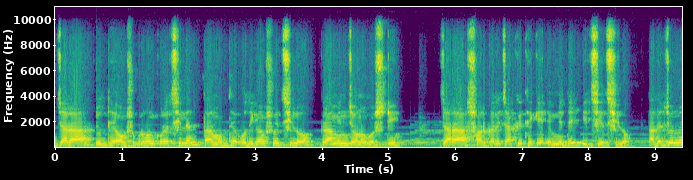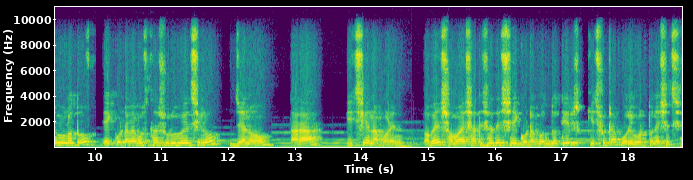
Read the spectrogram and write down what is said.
যারা যুদ্ধে অংশগ্রহণ করেছিলেন, তার মধ্যে অধিকাংশই ছিল গ্রামীণ জনগোষ্ঠী, যারা সরকারি চাকরি থেকে এমনিতেই পিছিয়ে ছিল। তাদের জন্যই মূলত এই কোটা ব্যবস্থা শুরু হয়েছিল, যেন তারা পিছিয়ে না পড়েন। তবে সময়ের সাথে সাথে সেই কোটা পদ্ধতির কিছুটা পরিবর্তন এসেছে।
